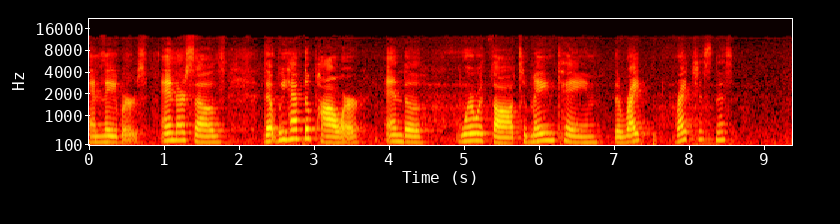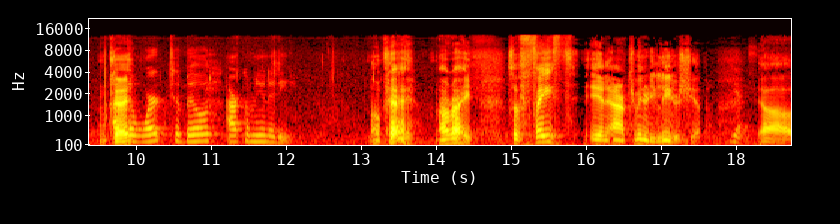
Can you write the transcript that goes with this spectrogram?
and neighbors, and ourselves, that we have the power and the wherewithal to maintain the right righteousness of the work to build our community. Okay. All right. So faith in our community leadership, Yes. uh,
